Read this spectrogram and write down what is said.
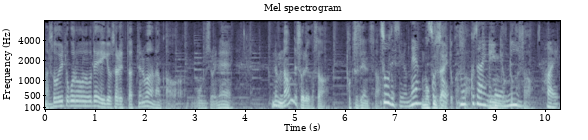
まあ、そういうところで営業されてたっていうのはなんか面白いね。でもなんでそれがさ突然さそうですよね。木材とかさ木材林業とかさ、はい、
